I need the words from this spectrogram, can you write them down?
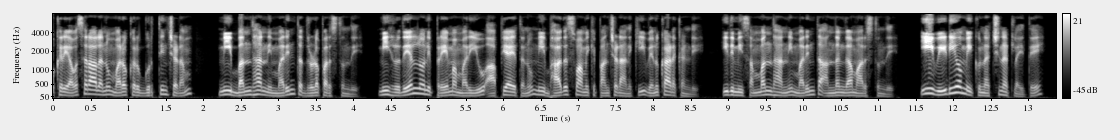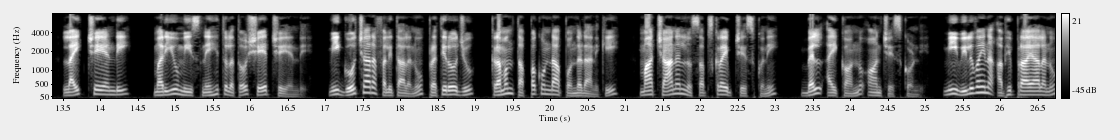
ఒకరి అవసరాలను మరొకరు గుర్తించడం మీ బంధాన్ని మరింత దృఢపరుస్తుంది. మీ హృదయంలోని ప్రేమ మరియు ఆప్యాయతను మీ భాగస్వామికి పంచడానికి వెనుకాడకండి. ఇది మీ సంబంధాన్ని మరింత అందంగా మారుస్తుంది. ఈ వీడియో మీకు నచ్చినట్లయితే లైక్ చేయండి మరియు మీ స్నేహితులతో షేర్ చేయండి. మీ గోచార ఫలితాలను ప్రతిరోజు క్రమం తప్పకుండా పొందడానికి మా ఛానల్ను సబ్స్క్రైబ్ చేసుకుని బెల్ ఐకాన్ను ఆన్ చేసుకోండి. మీ విలువైన అభిప్రాయాలను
